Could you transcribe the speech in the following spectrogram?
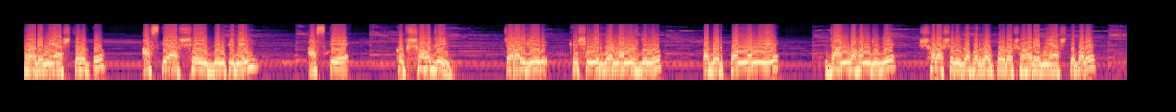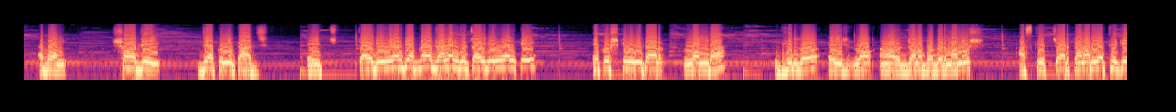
শহরে নিয়ে আসতে হতো। আজকে আর সেই দিনটি নেই। আজকে খুব সহজেই চরালগির কৃষি নির্ভর মানুষগুলো তাদের পণ্য নিয়ে যানবাহন যুগে সরাসরি গফরগাঁও পৌর শহরে নিয়ে আসতে পারে এবং সহজেই যে কোনো কাজ এই চয়গ ইউনিয়নটি আপনারা জানেন যে চয়গ ইউনিয়নটি একুশ কিলোমিটার লম্বা, দীর্ঘ, এই জনপদের মানুষ। আজকে চর কামারিয়া থেকে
